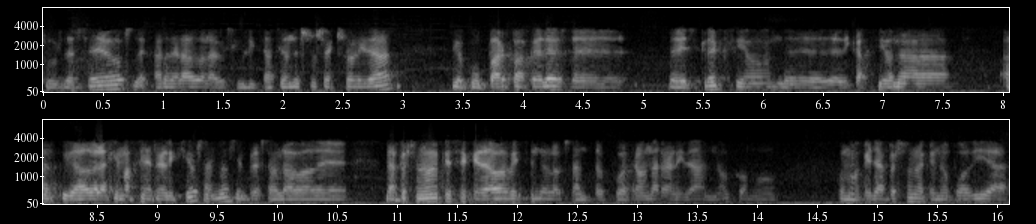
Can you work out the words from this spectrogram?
sus deseos, dejar de lado la visibilización de su sexualidad y ocupar papeles de, discreción, de, dedicación al cuidado de las imágenes religiosas, ¿no? Siempre se hablaba de la persona que se quedaba vistiendo los santos, pues era una realidad, ¿no? Como, como aquella persona que no podía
